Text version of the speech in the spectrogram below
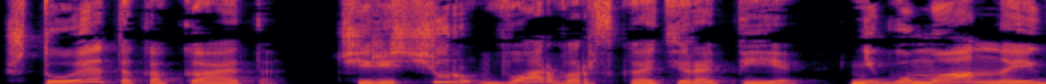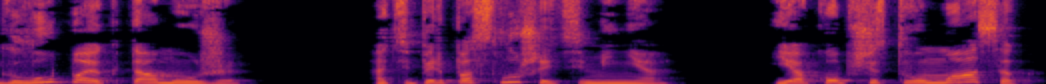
что это какая-то чересчур варварская терапия, негуманная и глупая к тому же? А теперь послушайте меня. Я к обществу масок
